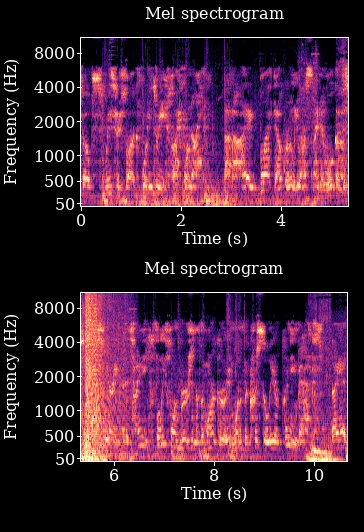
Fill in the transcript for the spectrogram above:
Phelps research log 43549. Uh, I blacked out early last night and woke up this morning staring at a tiny, fully formed version of the marker in one of the crystal air printing baths. I had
